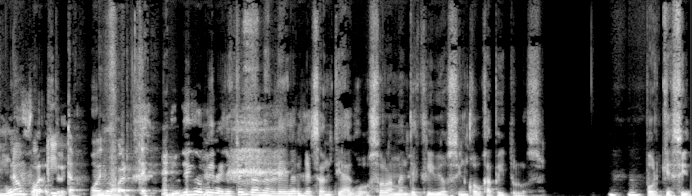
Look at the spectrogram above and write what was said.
no un poquito, muy fuerte. Yo digo, mira, yo estoy tan alegre que Santiago solamente escribió cinco capítulos. Porque si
